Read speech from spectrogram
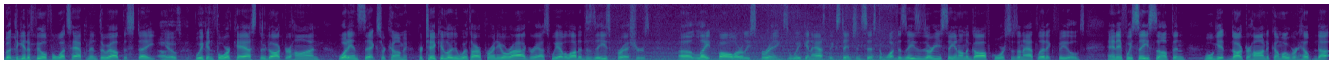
but to get a feel for what's happening throughout the state. You know, we can forecast through Dr. Han what insects are coming. Particularly with our perennial ryegrass, we have a lot of disease pressures uh, late fall, early spring. So we can ask the extension system, what diseases are you seeing on the golf courses and athletic fields? And if we see something, we'll get Dr. Han to come over and help di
